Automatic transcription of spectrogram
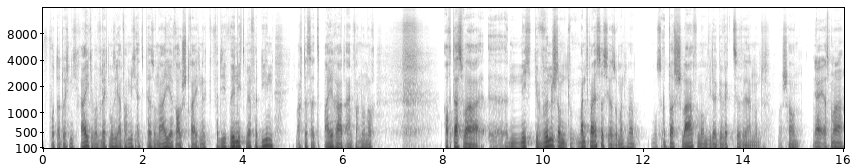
Ich wurde dadurch nicht reich, aber vielleicht muss ich einfach mich als Personal hier rausstreichen. Ich will nichts mehr verdienen. Ich mache das als Beirat einfach nur noch. Auch das war äh, nicht gewünscht und manchmal ist das ja so. Manchmal muss etwas schlafen, um wieder geweckt zu werden und mal schauen. Ja, erstmal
